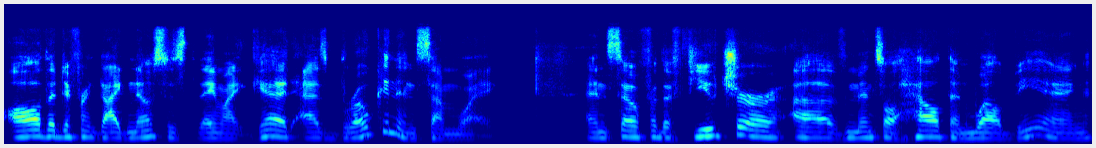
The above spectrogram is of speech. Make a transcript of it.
all the different diagnoses they might get as broken in some way and so, for the future of mental health and well being,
